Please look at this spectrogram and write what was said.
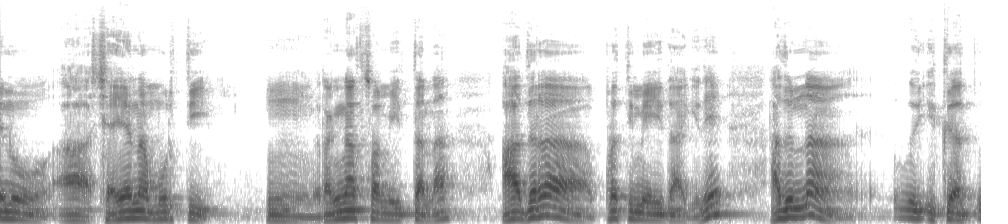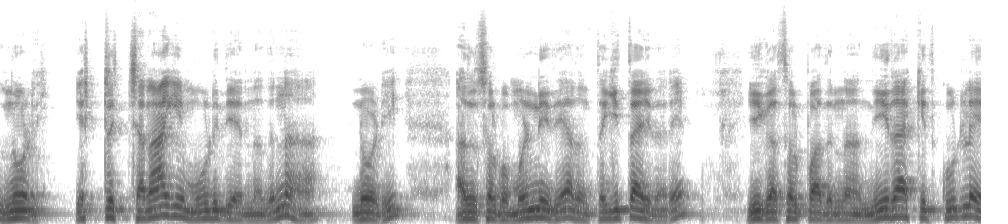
ಏನು, ಆ ಶಯನ ಮೂರ್ತಿ ರಂಗನಾಥ ಸ್ವಾಮಿ ಇತ್ತಲ್ಲ, ಅದರ ಪ್ರತಿಮೆ ಇದಾಗಿದೆ. ಅದನ್ನು, ಈಗ ನೋಡಿ, ಎಷ್ಟು ಚೆನ್ನಾಗಿ ಮೂಡಿದೆ ಅನ್ನೋದನ್ನು ನೋಡಿ, ಅದು ಸ್ವಲ್ಪ ಮಣ್ಣಿದೆ, ಅದನ್ನು ತೆಗಿತಾ ಇದ್ದಾರೆ. ಈಗ ಸ್ವಲ್ಪ ಅದನ್ನು ನೀರು ಹಾಕಿದ ಕೂಡಲೇ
